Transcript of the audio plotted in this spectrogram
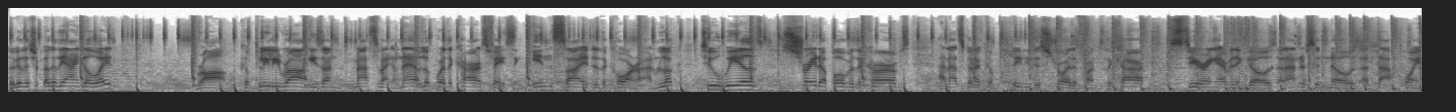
Look at the look at the angle. Wait. Wrong, completely wrong. He's on massive angle. Now look where the car is facing, inside of the corner. And look, two wheels straight up over the curbs, and that's going to completely destroy the front of the car. Steering, everything goes. And Andersson knows at that point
